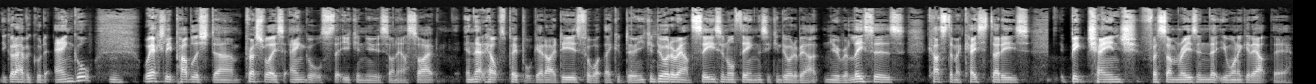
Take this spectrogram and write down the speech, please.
You've got to have a good angle. Mm. We actually published um, press release angles that you can use on our site and that helps people get ideas for what they could do. You can do it around seasonal things. You can do it about new releases, customer case studies, big change for some reason that you want to get out there.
